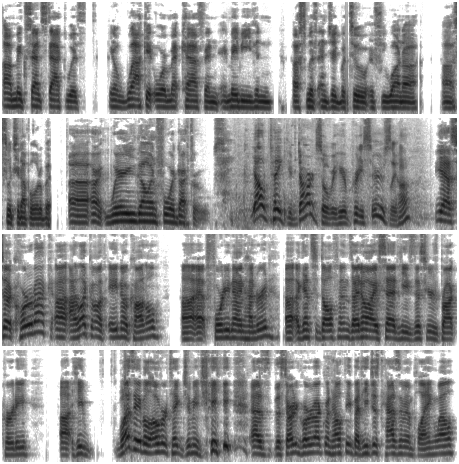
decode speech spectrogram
uh, makes sense stacked with, you know, Lockett or Metcalf and, and maybe even uh, Smith-Njigba too, if you want to uh, switch it up a little bit. Uh, all right, where are you going for dart throws? Y'all take your darts over here pretty seriously, huh? Yeah, so at quarterback, uh, I like going with Aidan O'Connell uh, at 4,900 uh, against the Dolphins. I know I said he's this year's Brock Purdy. Uh, he was able to overtake Jimmy G as the starting quarterback when healthy, but he just hasn't been playing well.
